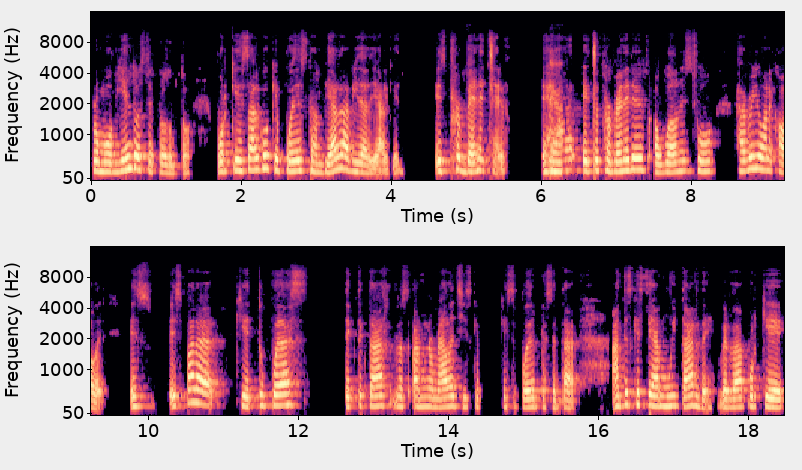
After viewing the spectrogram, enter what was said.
promoviendo este producto, porque es algo que puedes cambiar la vida de alguien. Es preventative. it's a preventative, a wellness tool, however you want to call it. Es, es para que tú puedas detectar las abnormalities que, que se pueden presentar antes que sea muy tarde, ¿verdad? Porque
